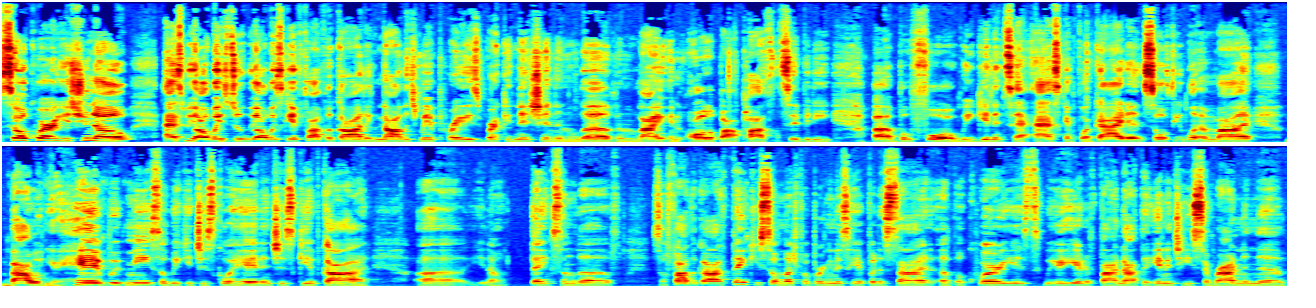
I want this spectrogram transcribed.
So, Aquarius, you know, as we always do, we always give Father God acknowledgement, praise, recognition, and love and light and all of our positivity uh, before we get into asking for guidance. So, if you wouldn't mind bowing your head with me so we could just go ahead and just give God, uh, you know, thanks and love. So, Father God, thank you so much for bringing us here for the sign of Aquarius. We are here to find out the energy surrounding them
